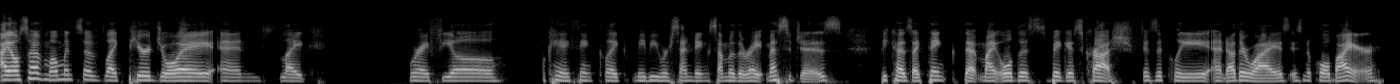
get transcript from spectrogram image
i also have moments of like pure joy and like where i feel okay i think like maybe we're sending some of the right messages because I think that my oldest biggest crush physically and otherwise is Nicole Byer.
